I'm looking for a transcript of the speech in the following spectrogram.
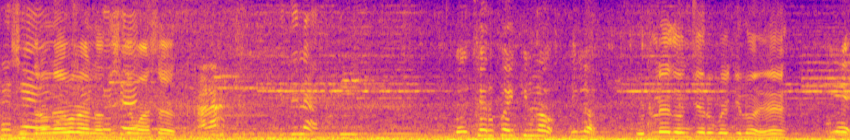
कसे मित्रांनो हे बघा नदीचे मासे आहेत. कितीला? दोनशे रुपये किलो किलो कुठले दोनशे रुपये किलो हे ये.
